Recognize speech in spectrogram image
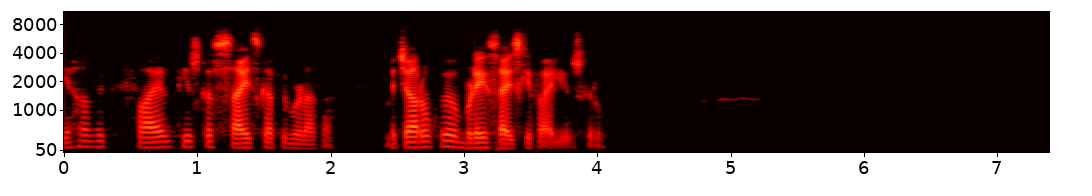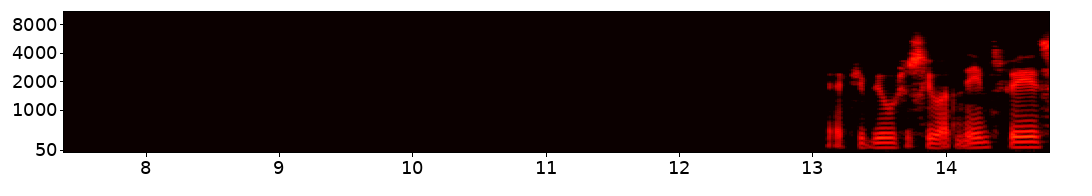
यहाँ पे फ़ाइल थी, उसका साइज़ काफ़ी बड़ा था। मैं चाह रहा हूँ कि मैं बड़े साइज़ की फ़ाइल यूज़ करूँ। एट्रीब्यूट उसके बाद नेम स्पेस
